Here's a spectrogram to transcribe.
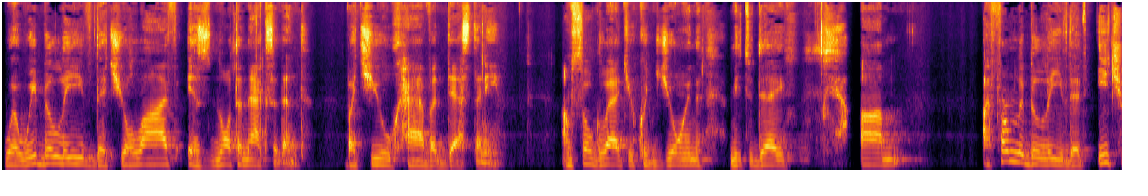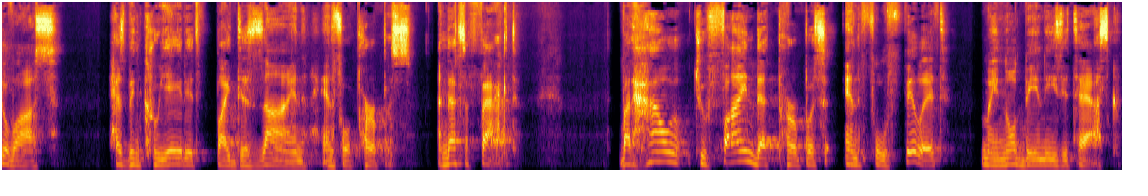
where we believe that your life is not an accident, but you have a destiny. I'm so glad you could join me today. Um, I firmly believe that each of us has been created by design and for purpose. And that's a fact. But how to find that purpose and fulfill it may not be an easy task.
